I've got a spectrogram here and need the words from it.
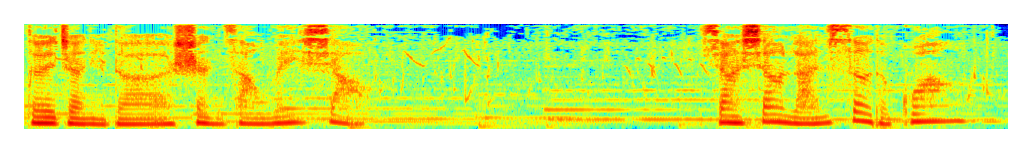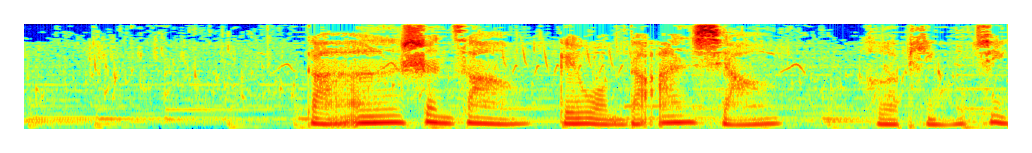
对着你的肾脏微笑，想象蓝色的光，感恩肾脏给我们的安详和平静，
